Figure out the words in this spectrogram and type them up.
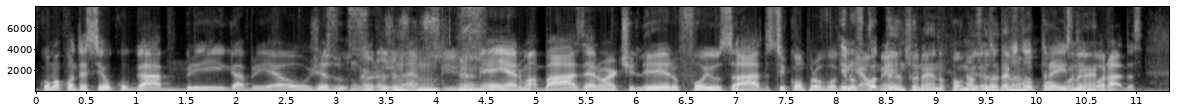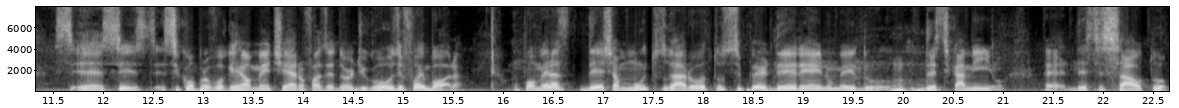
Como aconteceu com o Gabri, Gabriel Jesus. Gabriel Jesus. Né? Uhum. Também era uma base, era um artilheiro, foi usado, se comprovou que E não ficou tanto, né, no Palmeiras, não, ficou até ficou pouco, três né? temporadas se, é, se, se comprovou que realmente era um fazedor de gols e foi embora. O Palmeiras deixa muitos garotos se perderem aí no meio do, uhum. desse caminho, é, desse salto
